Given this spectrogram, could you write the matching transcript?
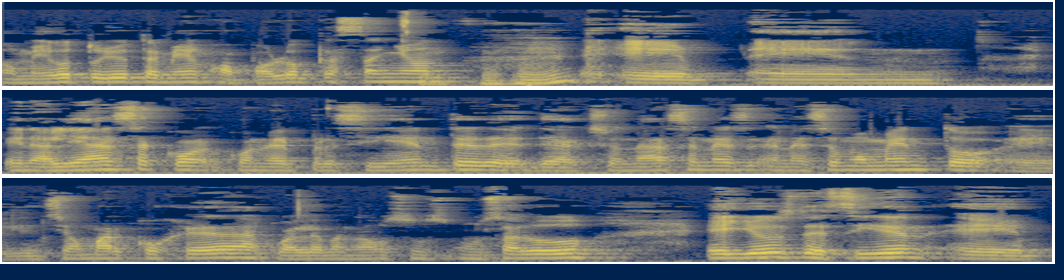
amigo tuyo también, Juan Pablo Castañón, eh, eh, en alianza con, el presidente de, Accionarse en, ese momento, el licenciado Marco Ojeda, al cual le mandamos un, saludo, ellos deciden eh,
